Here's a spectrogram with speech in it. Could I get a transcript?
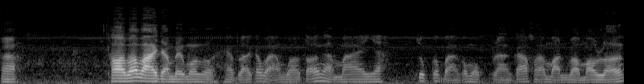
Ha thôi, bye bye tạm biệt mọi người. Hẹn lại các bạn vào tối ngày mai nha. Chúc các bạn có một làn cá khỏe mạnh và mau lớn.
